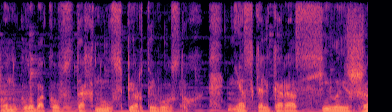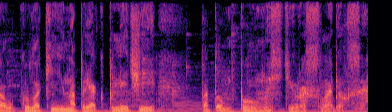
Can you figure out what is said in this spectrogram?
Он глубоко вздохнул спертый воздух. Несколько раз силой сжал кулаки и напряг плечи, потом полностью расслабился.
